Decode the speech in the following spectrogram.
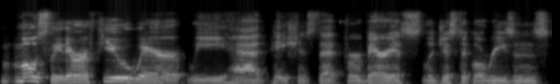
Mostly, there were a few where we had patients that for various logistical reasons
